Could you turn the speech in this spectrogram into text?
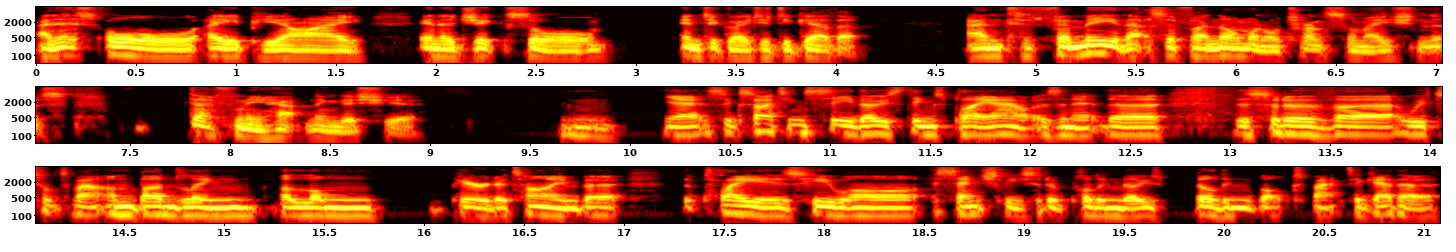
And it's all API in a jigsaw integrated together. And to, for me, that's a phenomenal transformation that's definitely happening this year. Mm. Yeah, it's exciting to see those things play out, isn't it? The the sort of uh, we've talked about unbundling a long period of time, but the players who are essentially sort of pulling those building blocks back together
